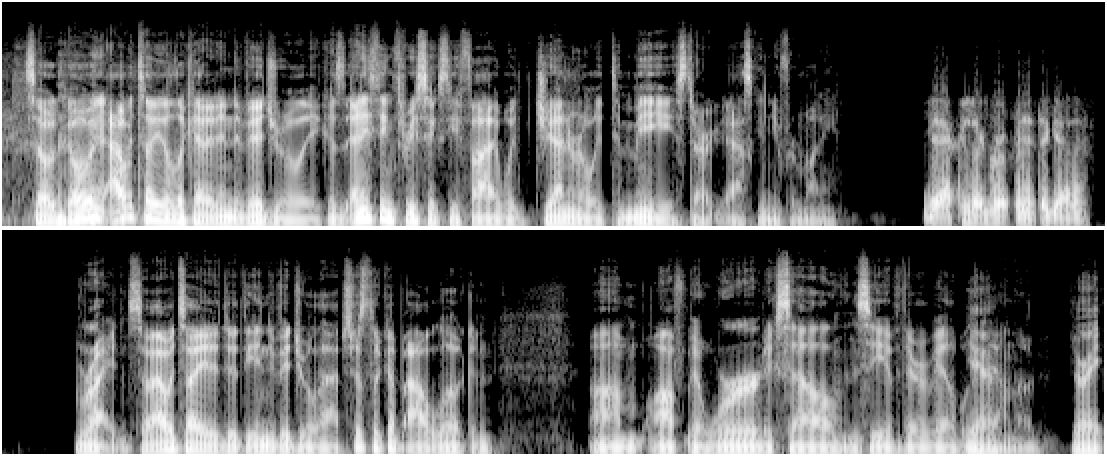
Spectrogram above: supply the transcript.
So going, I would tell you to look at it individually because anything 365 would generally, to me, start asking you for money. yeah, because they're grouping it together. Right. So I would tell you to do the individual apps. Just look up Outlook and um, off you know, Word, Excel, and see if they're available Yeah. to download. right.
